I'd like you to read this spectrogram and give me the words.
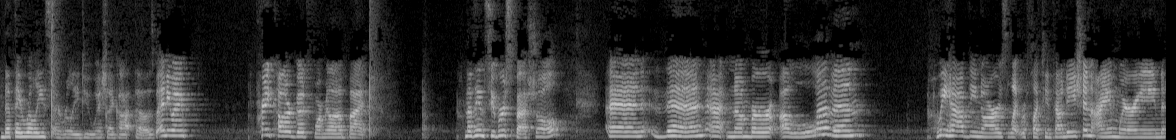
that they released, I really do wish I got those. But anyway, pretty color, good formula, but nothing super special. And then at number 11, we have the NARS Light Reflecting Foundation. I am wearing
